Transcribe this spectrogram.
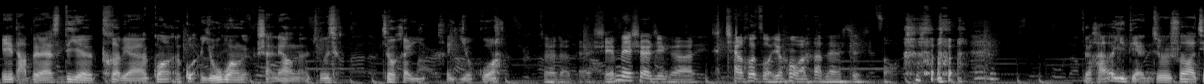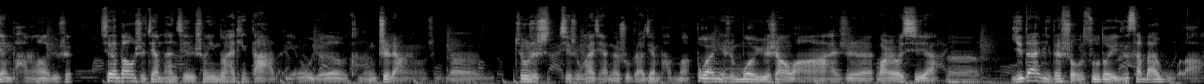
A W S D 特别光光油光闪亮的，就就就很很疑惑。对对对，谁没事这个 前后左右啊，在这走。对，还有一点就是说到键盘啊，就是现在办公室键盘其实声音都还挺大的，因为我觉得可能质量什么的，就是几十块钱的鼠标键盘嘛。不管你是摸鱼上网啊，还是玩游戏啊，嗯，一旦你的手速都已经三百五了，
